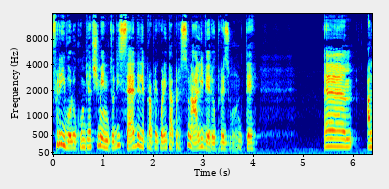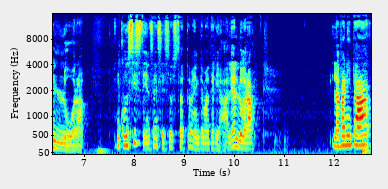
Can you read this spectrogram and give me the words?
frivolo compiacimento di sé delle proprie qualità personali vere o presunte. Ehm, allora, inconsistenza in senso strettamente materiale. Allora, la vanità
